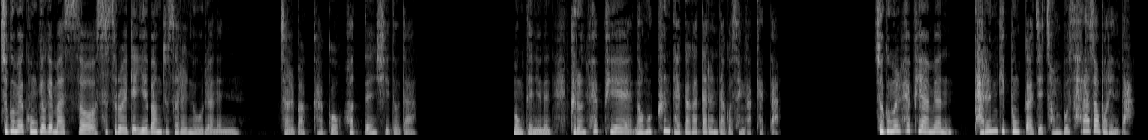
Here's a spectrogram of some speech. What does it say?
죽음의 공격에 맞서 스스로에게 예방주사를 놓으려는 절박하고 헛된 시도다. 몽테뉴는 그런 회피에 너무 큰 대가가 따른다고 생각했다. 죽음을 회피하면 다른 기쁨까지 전부 사라져버린다.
